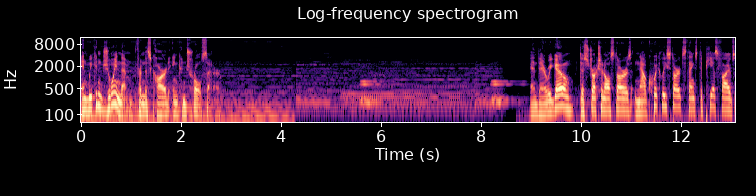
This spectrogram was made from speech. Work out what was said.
and we can join them from this card in Control Center. And there we go. Destruction All Stars now quickly starts thanks to PS5's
